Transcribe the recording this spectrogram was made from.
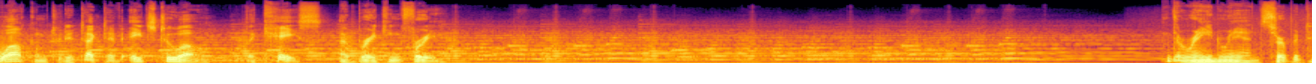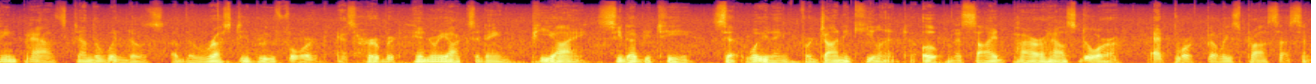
Welcome to Detective H2O, the case of breaking free. The rain ran serpentine paths down the windows of the rusty blue Ford as Herbert Henry Oxidane, PI, CWT, sat waiting for Johnny Keelan to open a side powerhouse door at Pork Belly's Processing.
